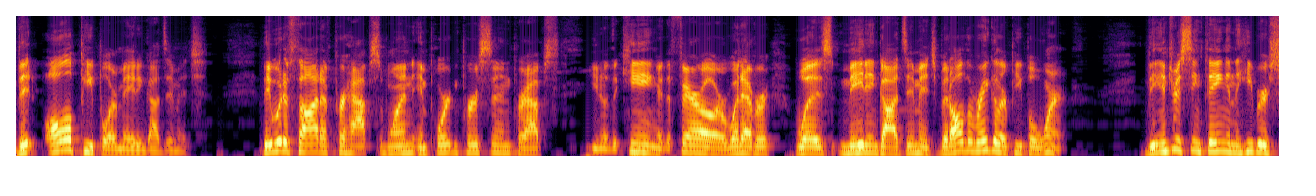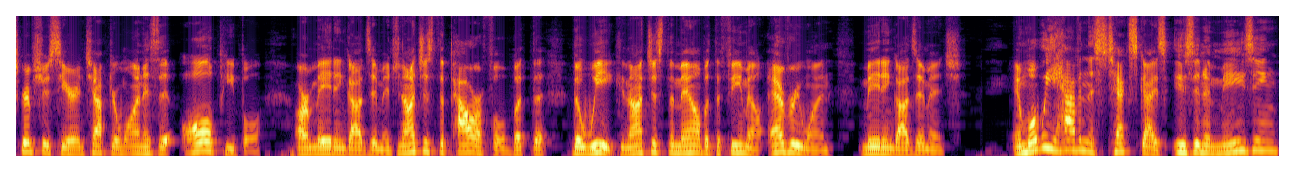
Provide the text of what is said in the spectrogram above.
that all people are made in God's image. They would have thought of perhaps one important person, perhaps you know the king or the pharaoh or whatever was made in God's image, but all the regular people weren't The interesting thing in the Hebrew scriptures here in chapter 1 is that all people are made in God's image, not just the powerful, but the, the weak, not just the male, but the female, everyone made in God's image. And what we have in this text, guys, is an amazing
